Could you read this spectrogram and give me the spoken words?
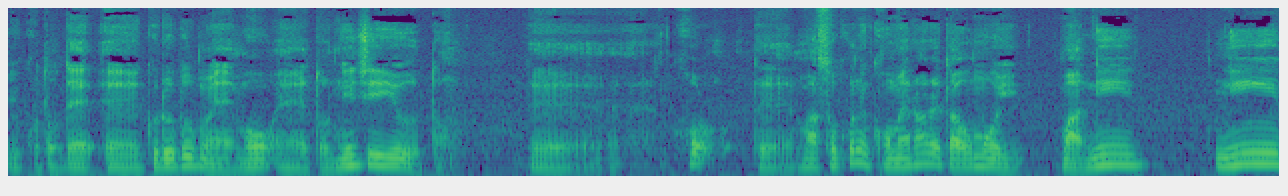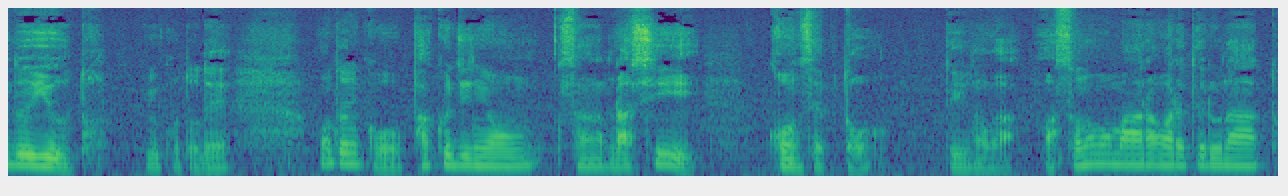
いうことで、えー、グループ名も、えーと、二次優と。でこで、まあ、そこに込められた思い、まあ、ニードユーということで本当にこうパク・ジニョンさんらしいコンセプトっていうのが、まあ、そのまま現れてるなと、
